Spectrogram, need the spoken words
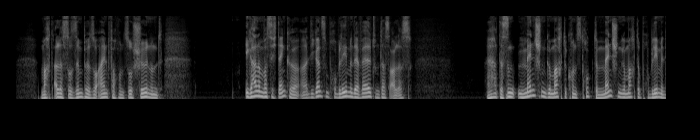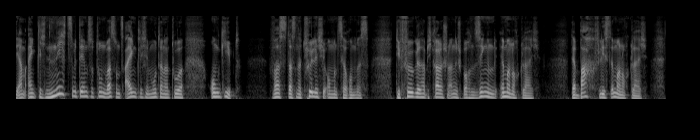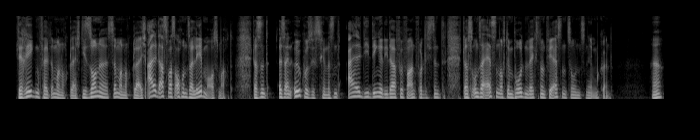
macht alles so simpel, so einfach und so schön und egal an was ich denke, die ganzen Probleme der Welt und das alles Ja, das sind menschengemachte Konstrukte, menschengemachte Probleme, die haben eigentlich nichts mit dem zu tun, was uns eigentlich in Mutter Natur umgibt. Was das Natürliche um uns herum ist. Die Vögel, habe ich gerade schon angesprochen, singen immer noch gleich. Der Bach fließt immer noch gleich. Der Regen fällt immer noch gleich. Die Sonne ist immer noch gleich. All das, was auch unser Leben ausmacht. Das sind, ist ein Ökosystem. Das sind all die Dinge, die dafür verantwortlich sind, dass unser Essen auf dem Boden wächst und wir Essen zu uns nehmen können. Ja?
